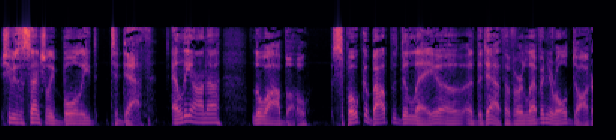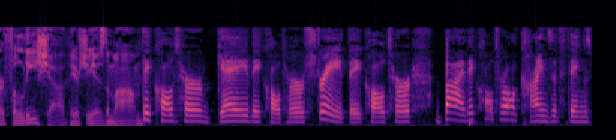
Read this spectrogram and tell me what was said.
she was essentially bullied to death. Eliana Luabo spoke about the delay of uh, the death of her 11 year old daughter, Felicia. Here she is, the mom. They called her gay, they called her straight, they called her bi, they called her all kinds of things.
